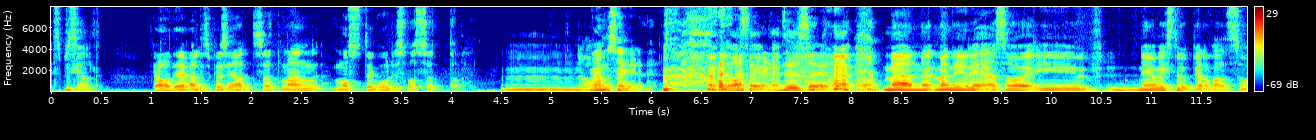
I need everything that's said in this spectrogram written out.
speciellt. Ja, det är väldigt speciellt. Så att man måste godis vara sött då? Mm, ja. Vem säger det? jag säger det. Du säger det. Ja. Men, men det är det, alltså i, när jag växte upp i alla fall så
